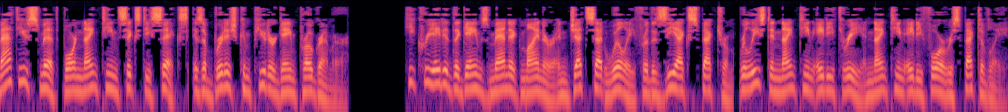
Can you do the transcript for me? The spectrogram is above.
Matthew Smith born 1966 is a British computer game programmer. He created the games Manic Miner and Jet Set Willy for the ZX Spectrum, released in 1983 and 1984 respectively.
